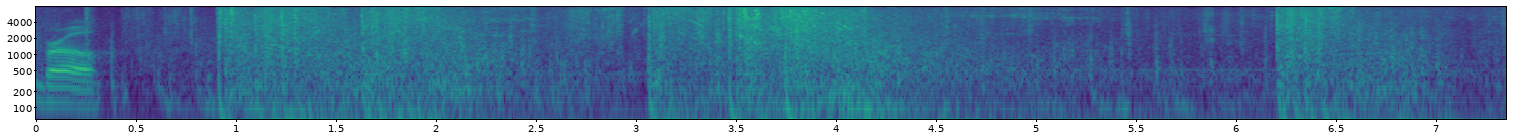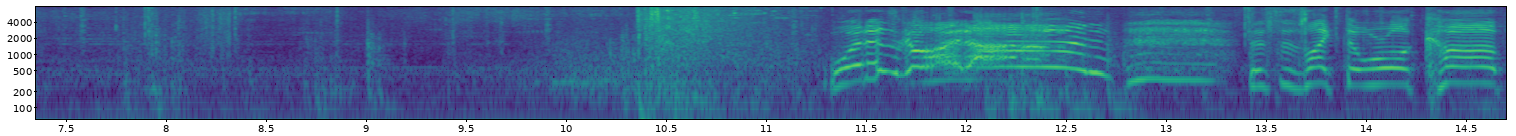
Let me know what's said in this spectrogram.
Bro. What is going on? This is like the World Cup.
